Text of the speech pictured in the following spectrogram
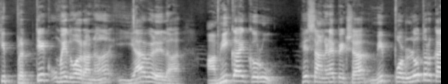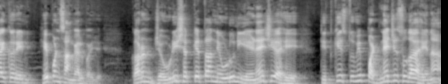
की प्रत्येक उमेदवारानं या वेळेला आम्ही काय करू हे सांगण्यापेक्षा मी पडलो तर काय करेन हे पण सांगायला पाहिजे. कारण जेवढी शक्यता निवडून येण्याची आहे तितकीच तुम्ही पडण्याची सुद्धा आहे ना.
